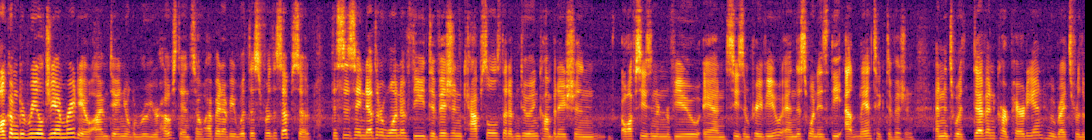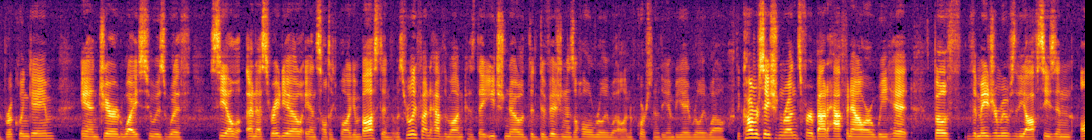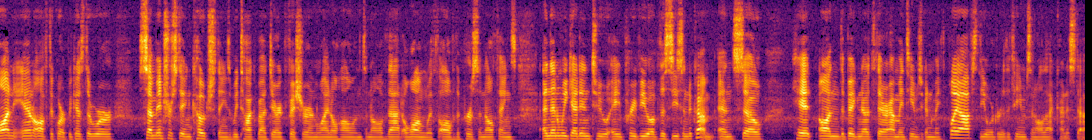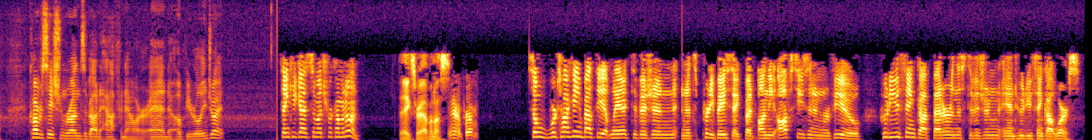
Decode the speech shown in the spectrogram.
Welcome to Real GM Radio. I'm Daniel LaRue, your host, and so happy to have you with us for this episode. This is another one of the division capsules that I'm doing, combination off-season interview and season preview, and this one is the Atlantic Division, and it's with Devin Kharpertian, who writes for the Brooklyn Game, and Jared Weiss, who is with CLNS Radio and Celtics Blog in Boston. It was really fun to have them on because they each know the division as a whole really well, and of course know the NBA really well. The conversation runs for about a half an hour. We hit both the major moves of the offseason on and off the court because there were some interesting coach things. We talk about Derek Fisher and Lionel Hollins and all of that, along with all of the personnel things. And then we get into a preview of the season to come. And so hit on the big notes there how many teams are going to make the playoffs, the order of the teams, and all that kind of stuff conversation runs about a half an hour, and I hope you really enjoy it. Thank you guys so much for coming on. Thanks for having us. Yeah, no problem. So we're talking about the Atlantic Division, and it's pretty basic. But on the off season in review, who do you think got better in this division, and who do you think got worse?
